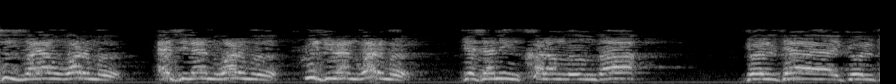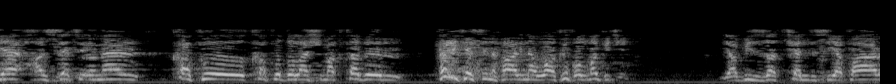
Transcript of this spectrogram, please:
Sızlayan var mı? Ezilen var mı? Üzülen var mı? Gecenin karanlığında gölge gölge Hazreti Ömer kapı kapı dolaşmaktadır. Herkesin haline vakıf olmak için. Ya bizzat kendisi yapar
